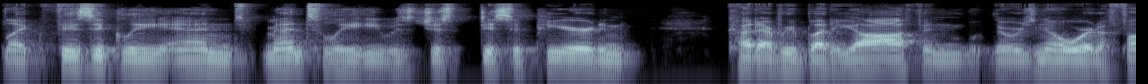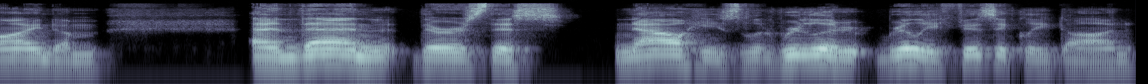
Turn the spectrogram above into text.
like physically and mentally he was just disappeared and cut everybody off and there was nowhere to find him and then there's this now he's really really physically gone.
